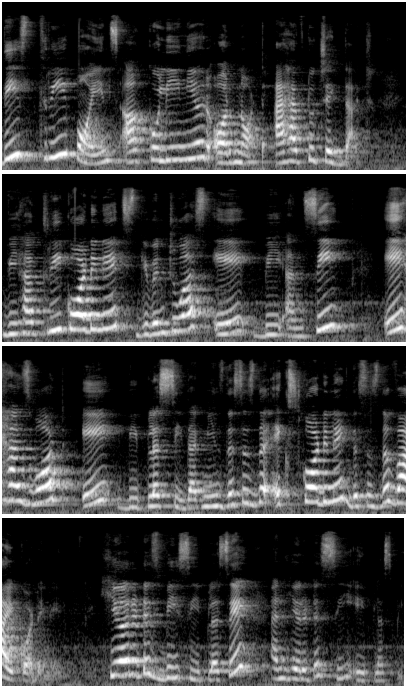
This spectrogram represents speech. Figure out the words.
these three points are collinear or not. I have to check that. We have three coordinates given to us A, B and C. A has what? A, B plus C. That means this is the x coordinate, this is the y coordinate. Here it is B, C plus A and here it is C, A plus B.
